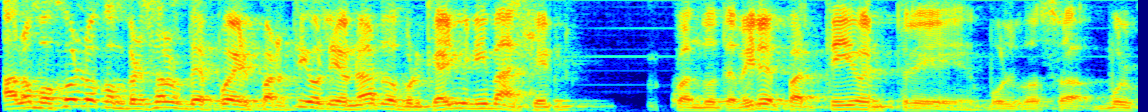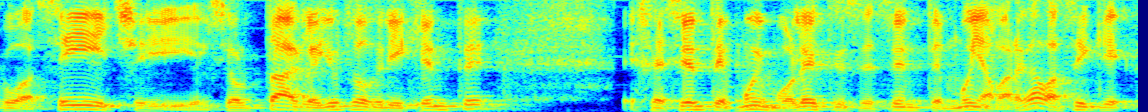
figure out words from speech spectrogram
a lo mejor lo conversaron después del partido, Leonardo, porque hay una imagen, cuando termina el partido entre Bulgo- Bulgo Asic y el señor Tagle y otros dirigentes, eh, se siente muy molesto y se siente muy amargado, así que,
